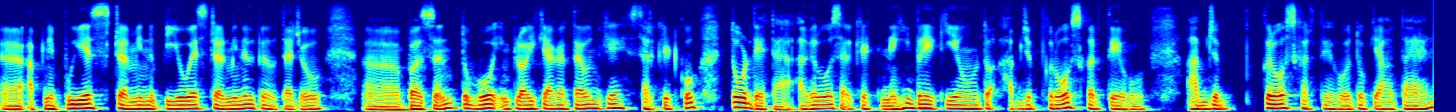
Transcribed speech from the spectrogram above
अपने P S terminal P O S terminal पे होता है जो पर्सन तो वो एम्प्लॉय क्या करता है, उनके सर्किट को तोड़ देता है। अगर वो सर्किट नहीं ब्रेक किए हों तो आप जब क्रॉस करते हो, आप जब क्रॉस करते हो तो क्या होता है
